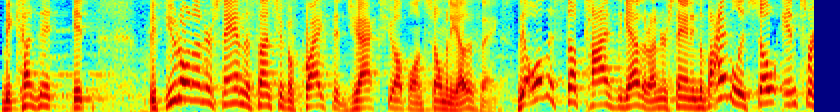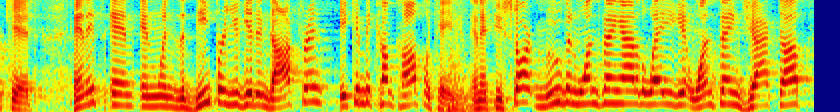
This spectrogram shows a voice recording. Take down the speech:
because it, it, if you don't understand the sonship of Christ, it jacks you up on so many other things. The, all this stuff ties together, understanding. The Bible is so intricate, and it's and, and when the deeper you get in doctrine, it can become complicated. And if you start moving one thing out of the way, you get one thing jacked up,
